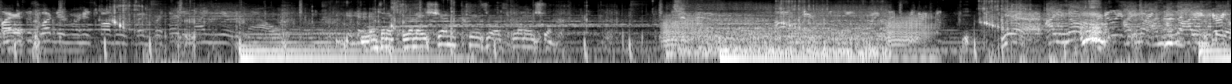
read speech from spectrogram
Virus is wondering where his father's been for 39 years now. You want an explanation? Here's your explanation. Yeah, I know. I know. I know how you feel.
